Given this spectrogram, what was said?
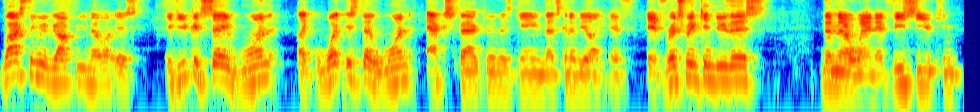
last thing we've got for you, Noah, is if you could say one, like, what is the one X factor in this game that's going to be like, if if Richmond can do this, then they'll win. If VCU can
